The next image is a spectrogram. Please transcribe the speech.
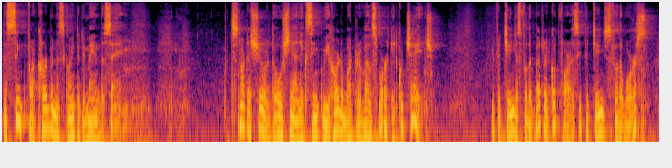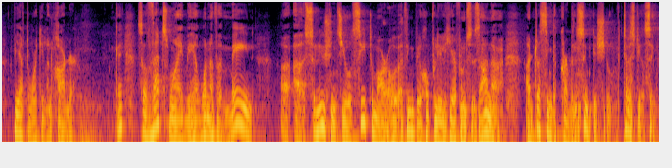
the sink for carbon is going to remain the same. It's not assured the oceanic sink we heard about Revelle's work, it could change. If it changes for the better, good for us. If it changes for the worse, we have to work even harder. Okay? So that's why we have one of the main uh, uh, solutions you'll see tomorrow. I think we hopefully will hear from Susanna addressing the carbon sink issue, terrestrial sink.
